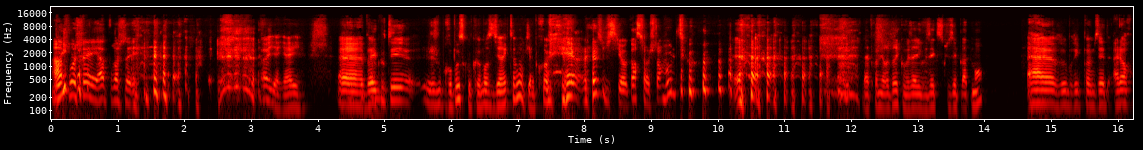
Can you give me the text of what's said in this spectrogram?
Approchez, approchez. Aïe, aïe, aïe. Euh, bah écoutez, je vous propose qu'on commence directement avec la première. Là, je suis encore sur le chamboule tout. La première rubrique où vous allez vous excuser platement. Ah, rubrique Pomme. Alors,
